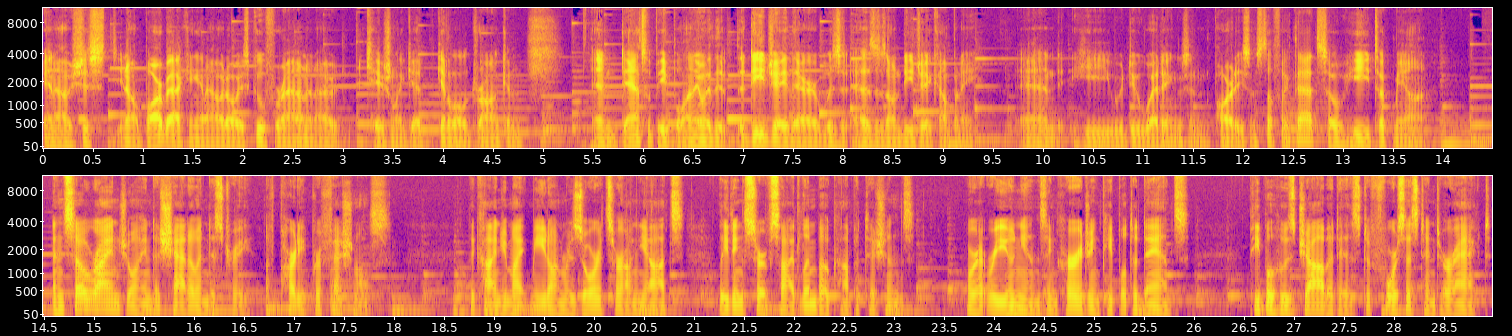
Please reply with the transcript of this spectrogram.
and I was just, you know, bar backing and I would always goof around and I would occasionally get get a little drunk and and dance with people. Anyway, the, the DJ there was has his own DJ company and he would do weddings and parties and stuff like that. So he took me on. And so Ryan joined a shadow industry of party professionals, the kind you might meet on resorts or on yachts, leading surfside limbo competitions, or at reunions encouraging people to dance. People whose job it is to force us to interact,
